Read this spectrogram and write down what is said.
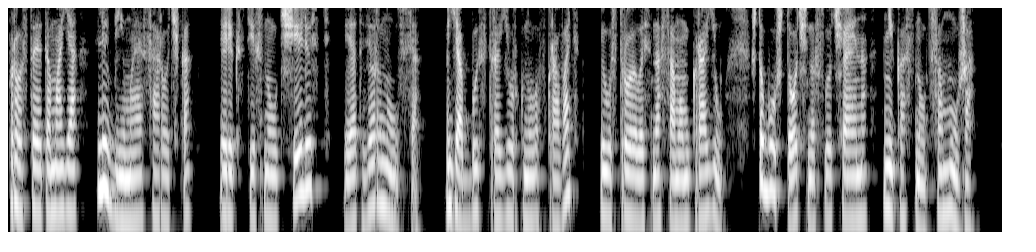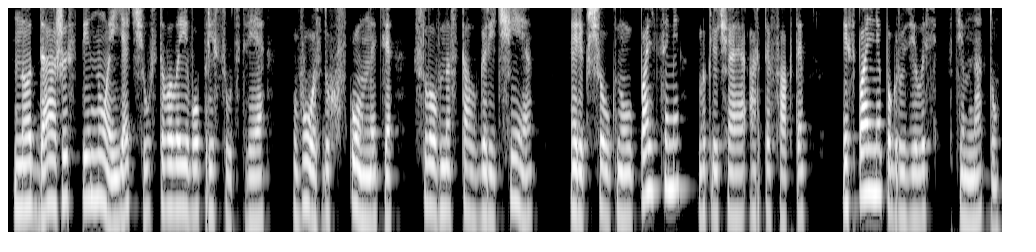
«Просто это моя любимая сорочка». Эрик стиснул челюсть и отвернулся. Я быстро юркнула в кровать и устроилась на самом краю, чтобы уж точно случайно не коснуться мужа. Но даже спиной я чувствовала его присутствие. Воздух в комнате словно стал горячее. Эрик щелкнул пальцами, выключая артефакты, и спальня погрузилась в темноту.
